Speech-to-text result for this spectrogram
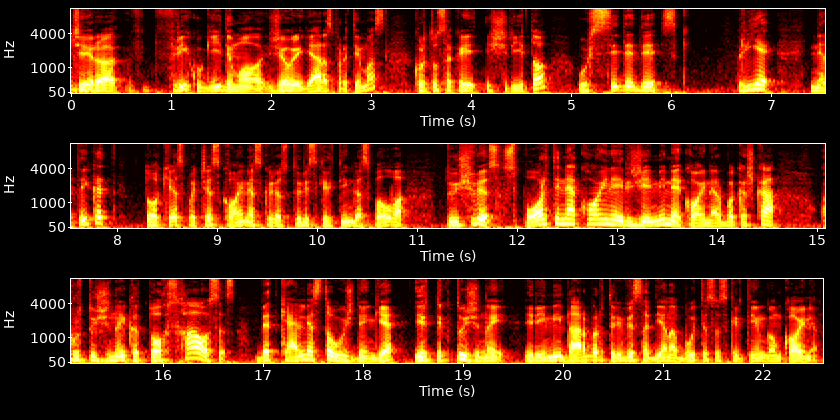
Čia yra frykų gydimo žiauriai geras pratimas, kur tu sakai iš ryto užsidedi prie, ne tai kad tokias pačias koinės, kurios turi skirtingą spalvą, tu iš vis sportinę koinę ir žieminę koinę arba kažką, kur tu žinai, kad toks chaosas, bet kelnės tau uždengia ir tik tu žinai. Ir eini į darbą ir turi visą dieną būti su skirtingom koinėm.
